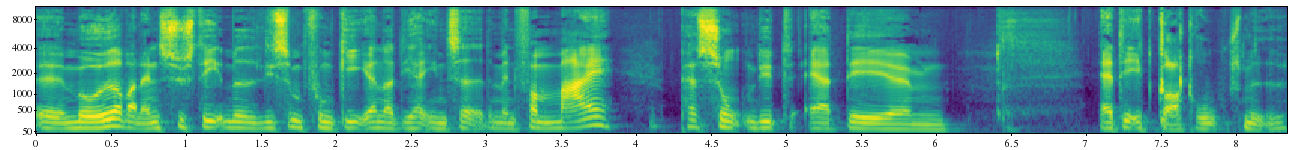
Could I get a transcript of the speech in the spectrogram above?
øh måder, hvordan systemet ligesom fungerer, når de har indtaget det. Men for mig personligt er det, øh, er det et godt rusmiddel.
